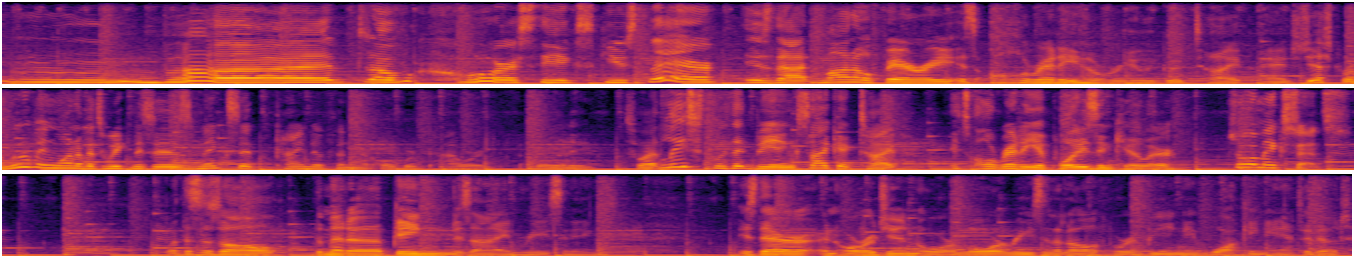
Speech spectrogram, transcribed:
Mm, but, of course, the excuse there is that Mono Fairy is already a really good type, and just removing one of its weaknesses makes it kind of an overpowered ability. So at least with it being Psychic type, it's already a poison killer, so it makes sense. But this is all the meta game design reasoning. Is there an origin or lore reason at all for it being a walking antidote?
